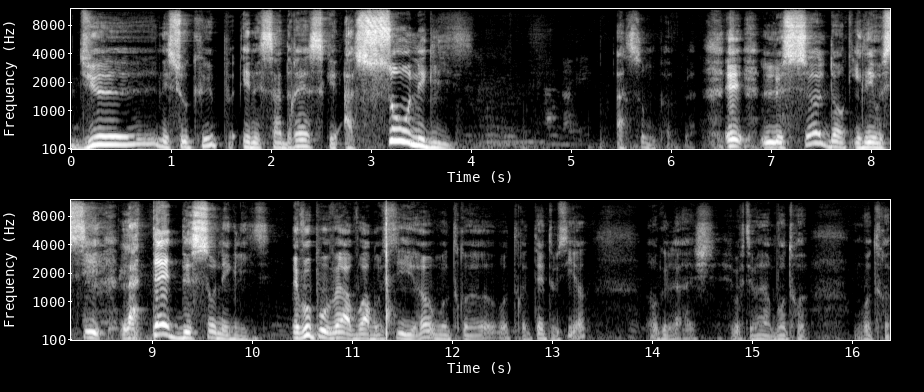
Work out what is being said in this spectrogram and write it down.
Dieu ne s'occupe et ne s'adresse qu'à son Église. à son peuple. Et le seul, donc, il est aussi la tête de son église. Et vous pouvez avoir aussi hein, votre, votre tête aussi. Hein. Donc là, votre, votre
